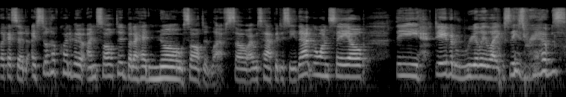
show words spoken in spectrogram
Like I said, I still have quite a bit of unsalted, but I had no salted left, so I was happy to see that go on sale. The David really likes these ribs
